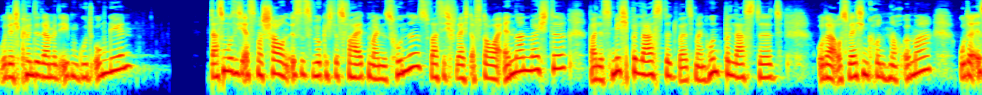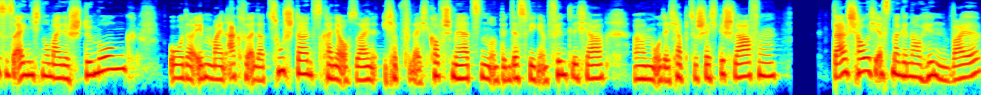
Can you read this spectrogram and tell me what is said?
oder ich könnte damit eben gut umgehen das muss ich erstmal schauen. Ist es wirklich das Verhalten meines Hundes, was ich vielleicht auf Dauer ändern möchte, weil es mich belastet, weil es meinen Hund belastet oder aus welchen Gründen auch immer? Oder ist es eigentlich nur meine Stimmung oder eben mein aktueller Zustand? Es kann ja auch sein, ich habe vielleicht Kopfschmerzen und bin deswegen empfindlicher ähm, oder ich habe zu schlecht geschlafen. Da schaue ich erstmal genau hin, weil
